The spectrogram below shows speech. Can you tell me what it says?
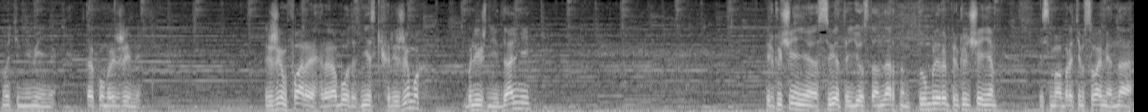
но тем не менее таком режиме. Режим фары работает в нескольких режимах, ближний и дальний. Переключение света идет стандартным тумблером переключения. Если мы обратим с вами на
